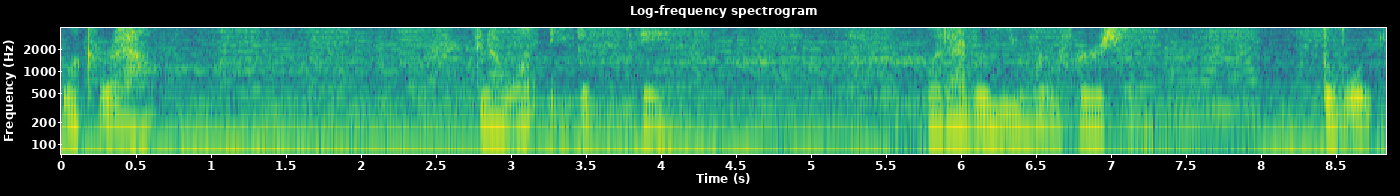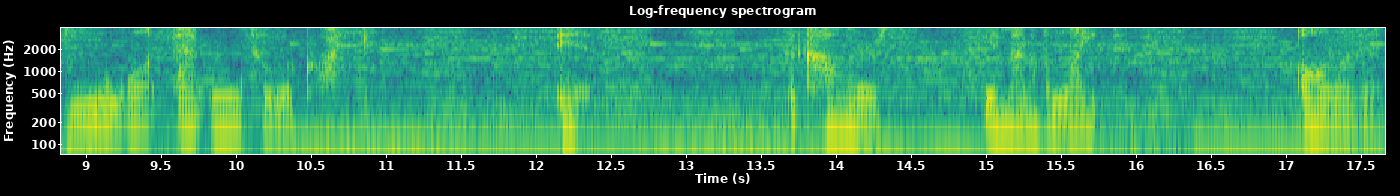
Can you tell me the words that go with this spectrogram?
look around. And I want you to see whatever your version of what you want that room to look like is. The colors, the amount of light, all of it.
